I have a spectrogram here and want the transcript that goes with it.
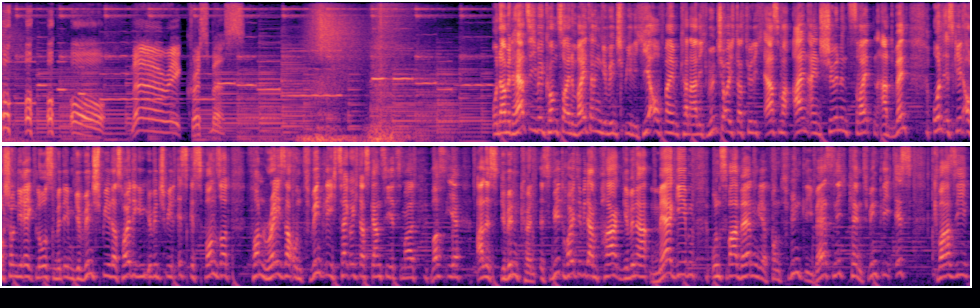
Ho, ho, ho. Merry Christmas. Und damit herzlich willkommen zu einem weiteren Gewinnspiel hier auf meinem Kanal. Ich wünsche euch natürlich erstmal allen einen schönen zweiten Advent und es geht auch schon direkt los mit dem Gewinnspiel. Das heutige Gewinnspiel ist gesponsert von Razer und Twinkly. Ich zeige euch das Ganze jetzt mal, was ihr alles gewinnen könnt. Es wird heute wieder ein paar Gewinner mehr geben und zwar werden wir von Twinkly, wer es nicht kennt, Twinkly ist quasi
